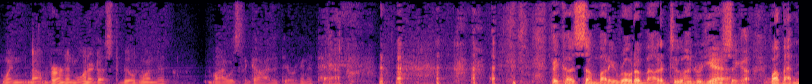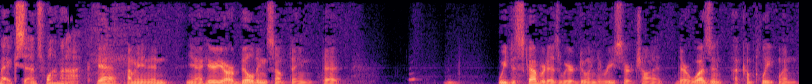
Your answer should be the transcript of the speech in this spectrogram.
when Mount Vernon wanted us to build one that I was the guy that they were going to tap. Because somebody wrote about it 200 years Yeah. ago. Well, that makes sense. Why not? Yeah, I mean, and you know, here you are building something that we discovered as we were doing the research on it. There wasn't a complete one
